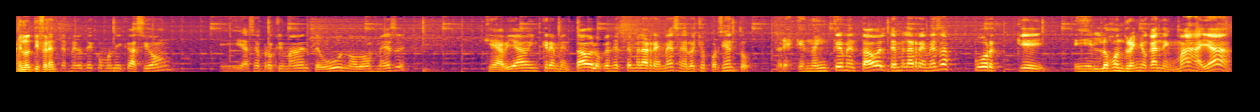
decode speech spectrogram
en los diferentes medios de comunicación, eh, hace aproximadamente uno o dos meses, que había incrementado lo que es el tema de las remesas, el 8%. Pero es que no ha incrementado el tema de las remesas porque los hondureños ganen más allá.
